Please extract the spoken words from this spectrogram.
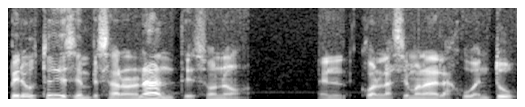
Pero ustedes empezaron antes, ¿o no? con la Semana de la Juventud.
